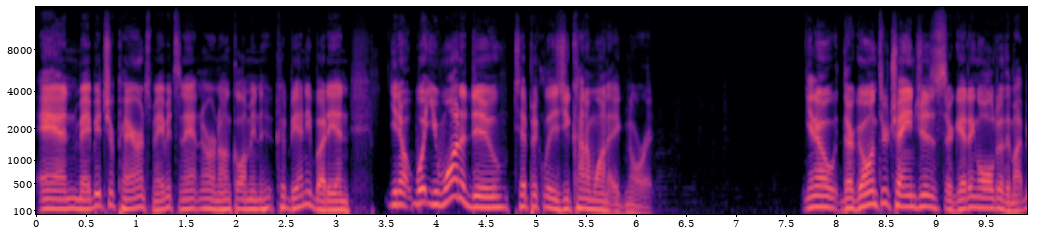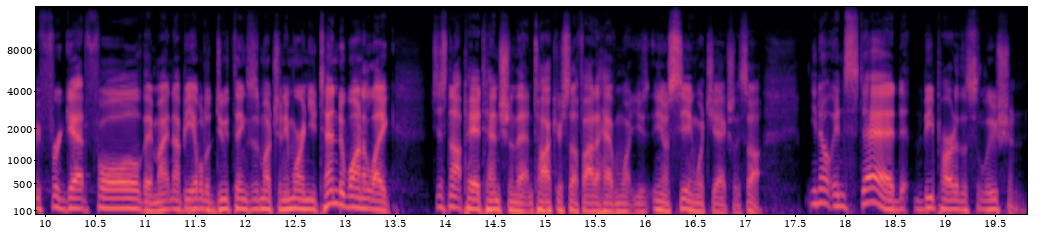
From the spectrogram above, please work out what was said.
And maybe it's your parents, maybe it's an aunt or an uncle. I mean, it could be anybody. And, you know, what you want to do typically is you kind of want to ignore it you know, they're going through changes. They're getting older. They might be forgetful. They might not be able to do things as much anymore. And you tend to want to like just not pay attention to that and talk yourself out of having what you, you know, seeing what you actually saw. You know, instead, be part of the solution,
